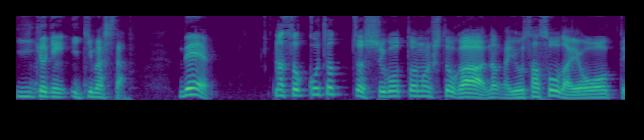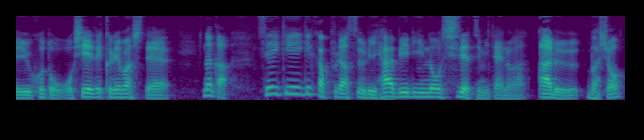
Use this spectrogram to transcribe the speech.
いい加減行きました。で、まあ、そこちょっと仕事の人がなんか良さそうだよっていうことを教えてくれまして、なんか整形外科プラスリハビリの施設みたいのがある場所。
